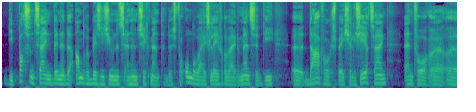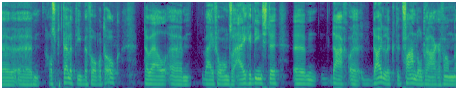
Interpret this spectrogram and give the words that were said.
die passend zijn binnen de andere business units en hun segmenten. Dus voor onderwijs leveren wij de mensen die uh, daarvoor gespecialiseerd zijn. En voor hospitality bijvoorbeeld ook. Terwijl ehm, wij voor onze eigen diensten ehm, daar duidelijk het vaandel dragen van,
